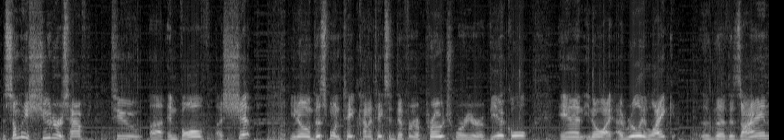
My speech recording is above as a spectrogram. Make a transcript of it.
there's so many shooters have to uh, involve a ship. You know, this one take kind of takes a different approach where you're a vehicle. And, you know, I, I really like the design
